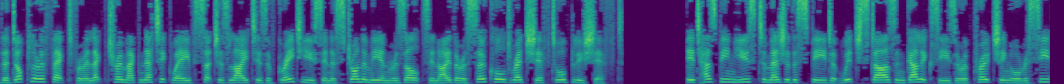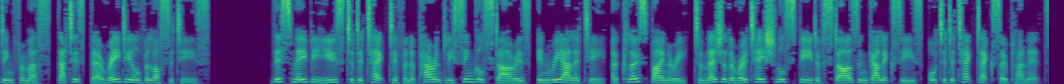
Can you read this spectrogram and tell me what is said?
The Doppler effect for electromagnetic waves such as light is of great use in astronomy and results in either a so-called redshift or blueshift. It has been used to measure the speed at which stars and galaxies are approaching or receding from us, that is, their radial velocities. This may be used to detect if an apparently single star is, in reality, a close binary, to measure the rotational speed of stars and galaxies, or to detect exoplanets.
